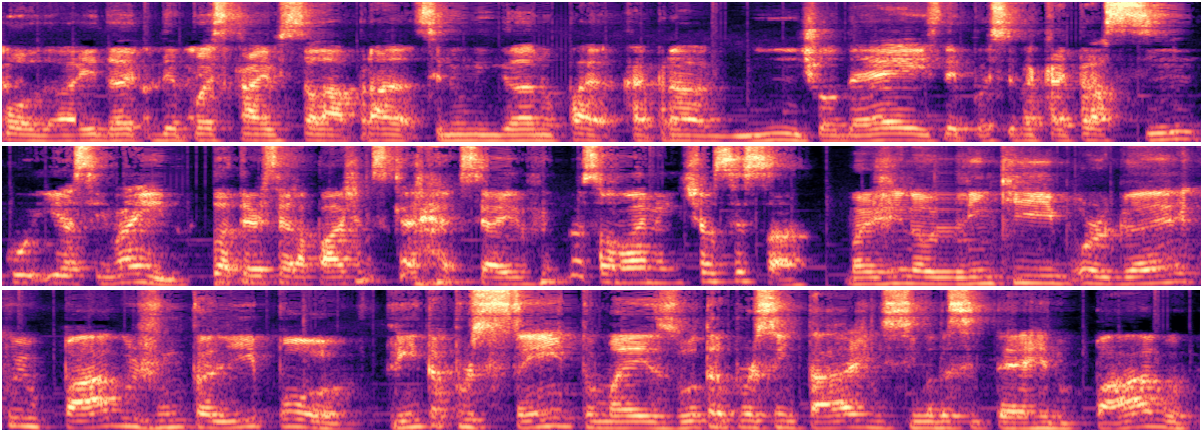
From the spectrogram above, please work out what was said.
Pô, aí depois cai, sei lá, pra, se não me engano, cai pra 20 ou 10, depois você vai cair pra 5 e assim vai indo. A terceira página esquece, aí o pessoal não vai nem te acessar. Imagina o link orgânico e o pago junto ali, pô, 30% mais outra porcentagem em cima da CTR do pago.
